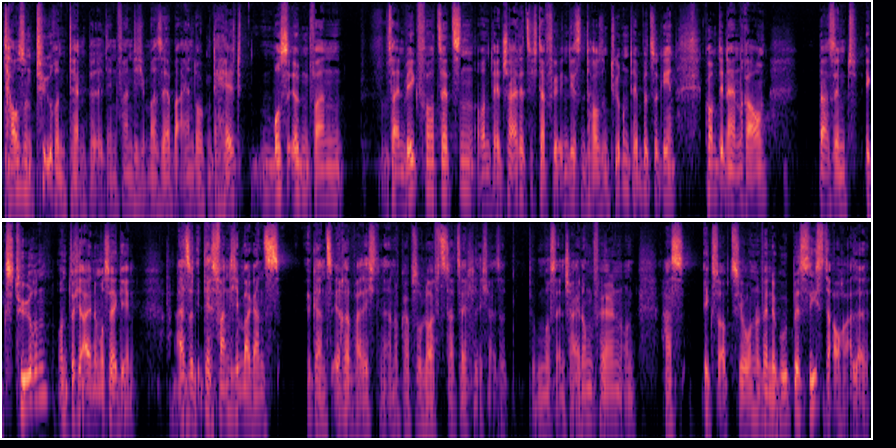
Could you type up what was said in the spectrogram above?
tausend Türen Tempel, den fand ich immer sehr beeindruckend. Der Held muss irgendwann seinen Weg fortsetzen und entscheidet sich dafür, in diesen tausend Türen Tempel zu gehen, kommt in einen Raum, da sind x Türen und durch eine muss er gehen. Also das fand ich immer ganz ganz irre, weil ich den Eindruck habe, so läuft's tatsächlich. Also du musst Entscheidungen fällen und hast x Optionen und wenn du gut bist, siehst du auch alle,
